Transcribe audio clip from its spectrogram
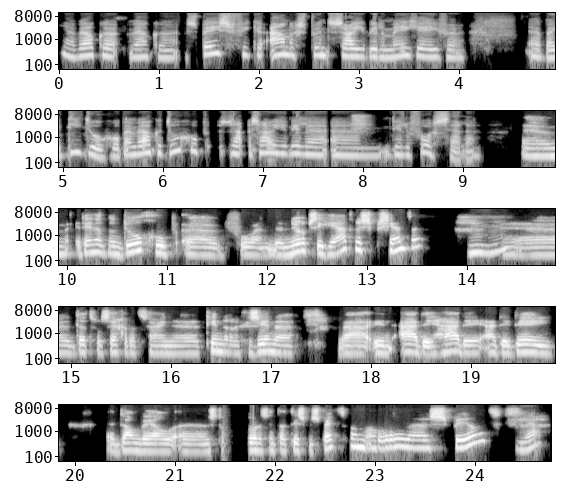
ja, welke, welke specifieke aandachtspunten zou je willen meegeven eh, bij die doelgroep? En welke doelgroep zou, zou je willen, ehm, willen voorstellen? Ik denk dat een doelgroep eh, voor de neuropsychiatrische patiënten, Mhm. eh, dat wil zeggen dat zijn eh, kinderen, gezinnen waarin ADHD, ADD, eh, dan wel een stoornis in het autisme spectrum een rol speelt. Ja,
